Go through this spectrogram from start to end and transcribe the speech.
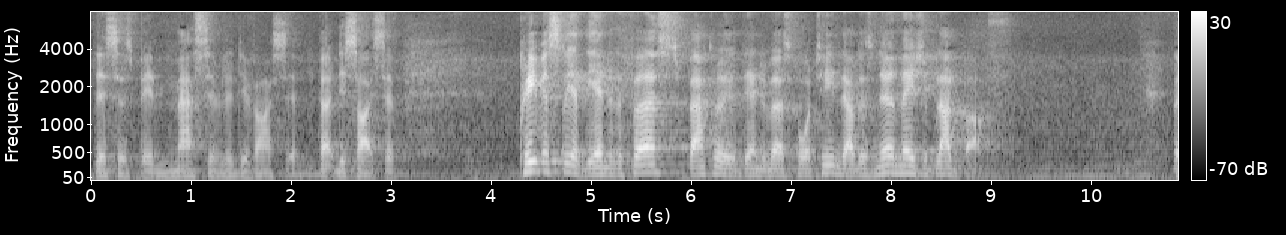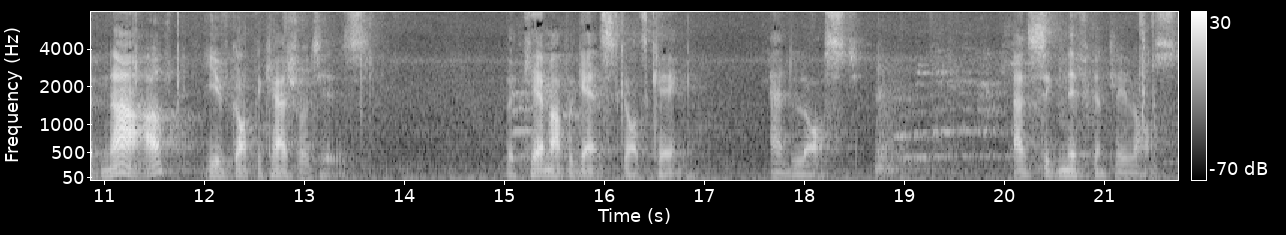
This has been massively divisive, uh, decisive. Previously, at the end of the first battle, at the end of verse 14, there was no major bloodbath. But now, you've got the casualties that came up against God's king and lost. And significantly lost.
